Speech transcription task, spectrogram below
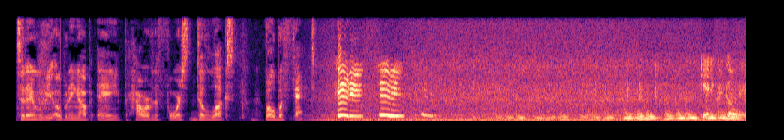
Today we'll be opening up a Power of the Force Deluxe Boba Fett. Hit it, hit it, it. Get going.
